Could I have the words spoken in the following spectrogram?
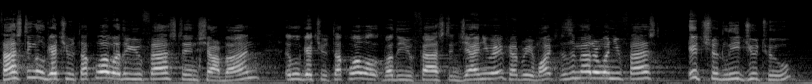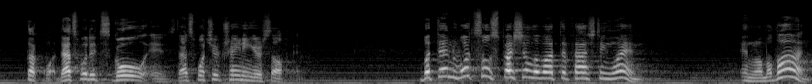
Fasting will get you taqwa whether you fast in Sha'ban, it'll get you taqwa whether you fast in January, February, March. Doesn't matter when you fast, it should lead you to taqwa. That's what its goal is. That's what you're training yourself in. But then what's so special about the fasting when? In Ramadan.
